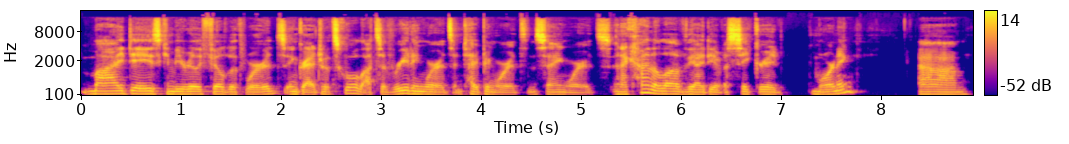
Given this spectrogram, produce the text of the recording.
my days can be really filled with words in graduate school, lots of reading words and typing words and saying words, and I kind of love the idea of a sacred morning. Um,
